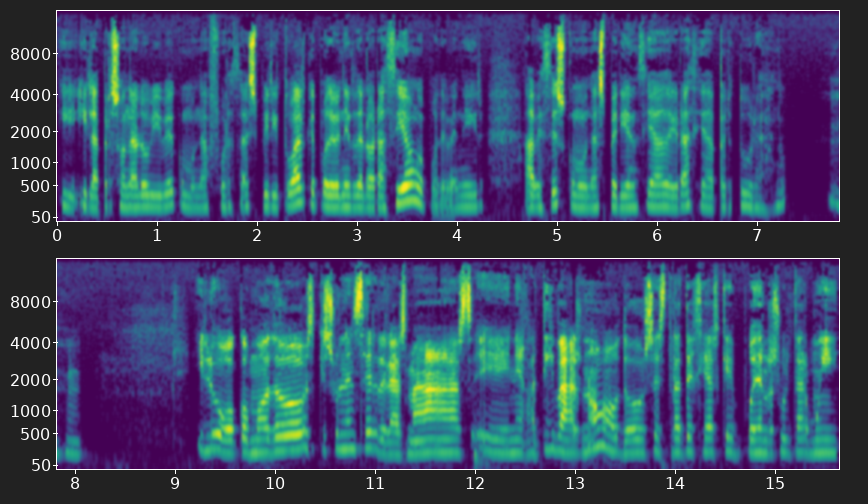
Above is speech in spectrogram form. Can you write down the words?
y, la persona lo vive como una fuerza espiritual que puede venir de la oración o puede venir a veces como una experiencia de gracia, de apertura. ¿no? Y luego, como dos que suelen ser de las más eh, negativas, ¿no? O dos estrategias que pueden resultar muy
